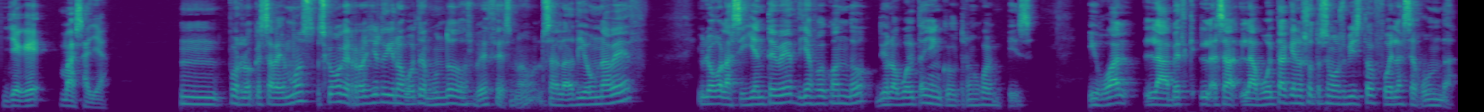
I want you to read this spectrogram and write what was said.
llegue más allá. Mm, por lo que sabemos, es como que Roger dio la vuelta al mundo dos veces, ¿no? O sea, la dio una vez y luego la siguiente vez ya fue cuando dio la vuelta y encontró en One Piece. Igual, la vez, que- la, o sea, la vuelta que nosotros hemos visto fue la segunda.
